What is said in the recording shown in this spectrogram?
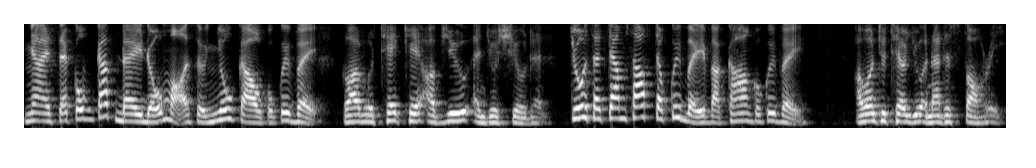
Ngài sẽ cung cấp đầy đủ mọi sự nhu cầu của quý vị. God will take care of you and your children. Chúa sẽ chăm sóc cho quý vị và con của quý vị. I want to tell you another story.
